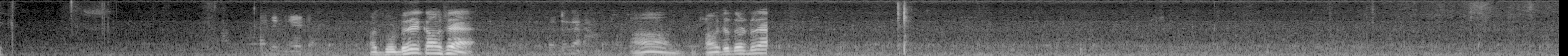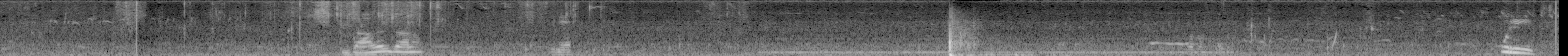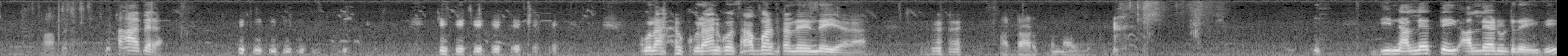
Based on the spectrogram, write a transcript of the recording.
దొడ్డుదే కంస. కంస దొడ్డుదే. ఇది ఆగదు కాలం ఆపరా. కులా కులానికి ఒక సాప్ పడుతుంది ఏంది అయ్యారా అట్లా అడుగుతున్నావు దీన్ని అల్లేస్తే అల్లేడు ఉంటుంది ఇది.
